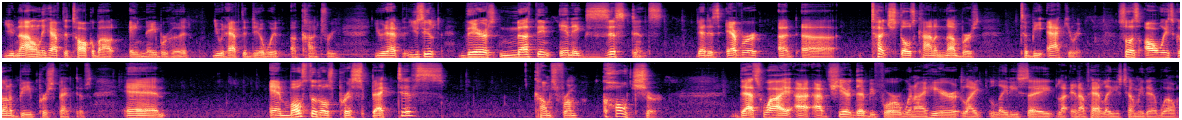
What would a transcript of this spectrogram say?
you not only have to talk about a neighborhood, you would have to deal with a country. You would have to, you see, there's nothing in existence that has ever uh, uh, touched those kind of numbers to be accurate. So it's always going to be perspectives. And and most of those perspectives comes from culture. That's why I, have shared that before when I hear like ladies say, like, and I've had ladies tell me that, well,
